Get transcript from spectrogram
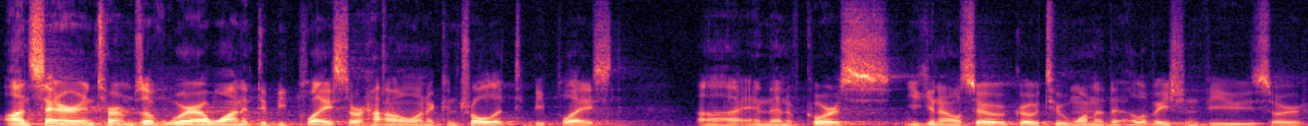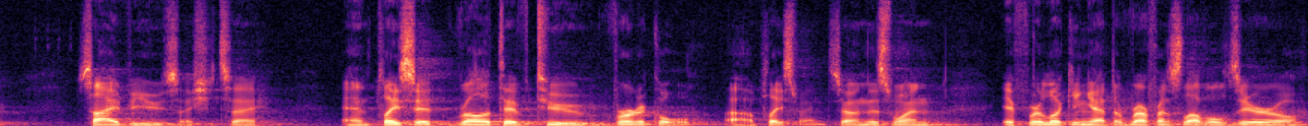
on center in terms of where I want it to be placed or how I want to control it to be placed. Uh, and then, of course, you can also go to one of the elevation views or side views, I should say, and place it relative to vertical uh, placement. So in this one, if we're looking at the reference level zero,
